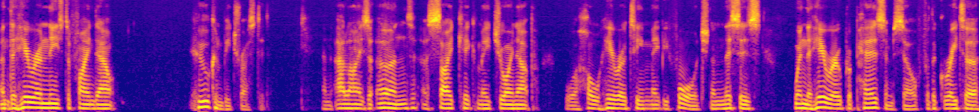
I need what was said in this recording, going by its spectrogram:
and the hero needs to find out who can be trusted. And allies are earned, a sidekick may join up, or a whole hero team may be forged, and this is when the hero prepares himself for the greater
